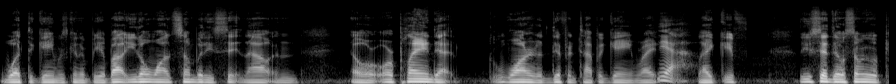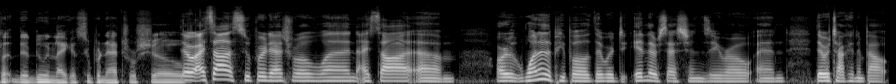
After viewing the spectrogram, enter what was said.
what the game is going to be about you don't want somebody sitting out and or or playing that wanted a different type of game right Yeah. like if you said there was somebody play, they're doing like a supernatural show There, I saw a supernatural one. I saw, um, or one of the people they were in their session zero, and they were talking about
